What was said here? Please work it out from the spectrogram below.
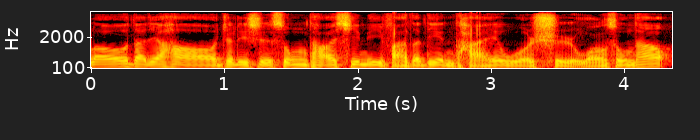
Hello，大家好，这里是松涛心理法的电台，我是王松涛。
